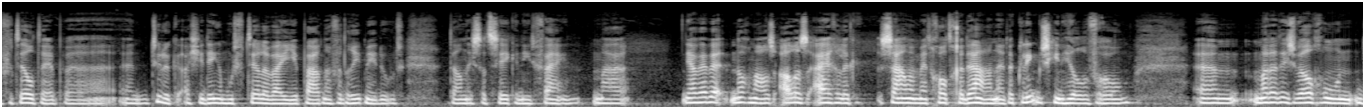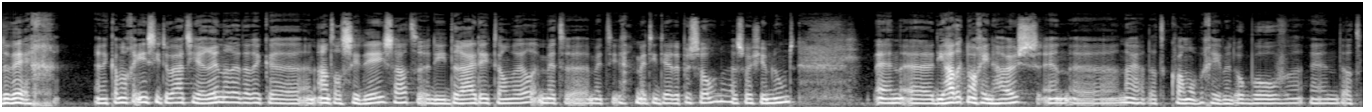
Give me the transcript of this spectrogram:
verteld heb. En natuurlijk, als je dingen moet vertellen waar je je partner verdriet mee doet, dan is dat zeker niet fijn. Maar ja, we hebben nogmaals alles eigenlijk samen met God gedaan. En dat klinkt misschien heel vroom, Ehm, maar dat is wel gewoon de weg. En ik kan me nog één situatie herinneren dat ik eh, een aantal cd's had. Eh, die draaide ik dan wel met, eh, met, die, met die derde persoon, zoals je hem noemt. En die had ik nog in huis. En nou ja, dat kwam op een gegeven moment ook boven. En dat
